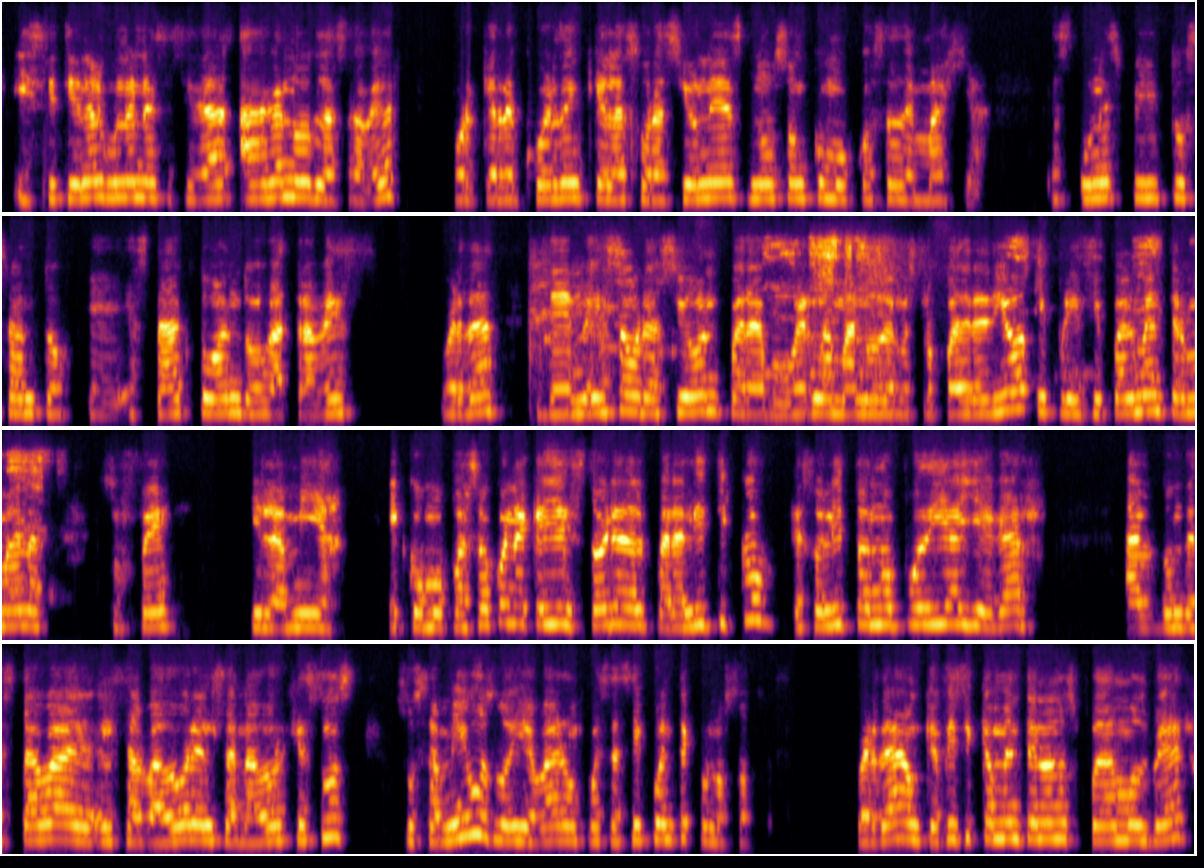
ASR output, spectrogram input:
Y si tiene alguna necesidad, háganosla saber, porque recuerden que las oraciones no son como cosa de magia es un Espíritu Santo que está actuando a través, ¿verdad? De esa oración para mover la mano de nuestro Padre Dios y principalmente, hermanas, su fe y la mía. Y como pasó con aquella historia del paralítico, que solito no podía llegar a donde estaba el Salvador, el sanador Jesús, sus amigos lo llevaron, pues así cuente con nosotros, ¿verdad? Aunque físicamente no nos podamos ver,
